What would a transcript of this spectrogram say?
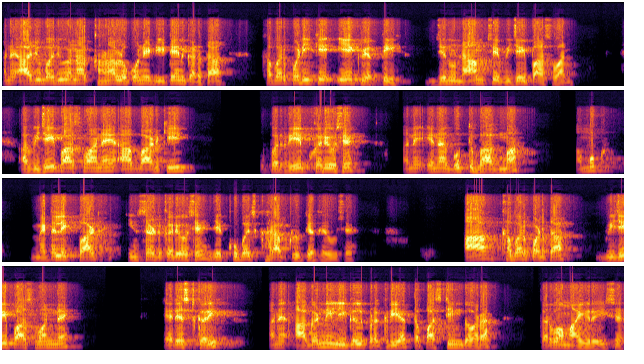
અને આજુબાજુના ઘણા લોકોને ડિટેન કરતા ખબર પડી કે એક વ્યક્તિ જેનું નામ છે વિજય પાસવાન. આ વિજય પાસવાને આ બાળકી ઉપર રેપ કર્યો છે અને એના ગુપ્ત ભાગમાં અમુક મેટેલિક પાર્ટ ઇન્સર્ટ કર્યો છે જે ખૂબ જ ખરાબ કૃત્ય થયું છે. આ ખબર પડતા વિજય પાસવાનને એરેસ્ટ કરી અને આગળની લીગલ પ્રક્રિયા તપાસ ટીમ દ્વારા કરવામાં આવી રહી છે.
